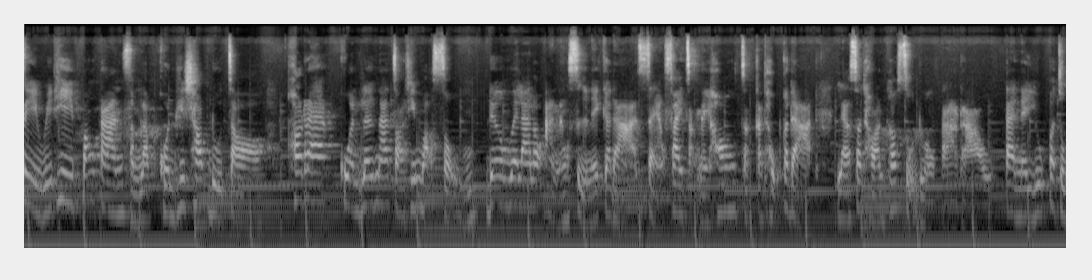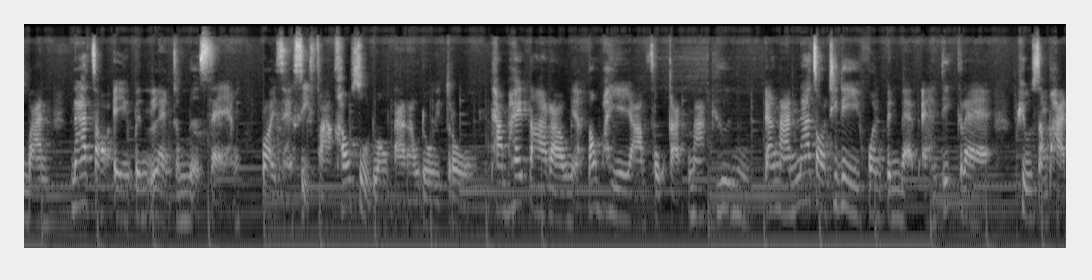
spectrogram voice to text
4 วิธีป้องกันสำหรับคนที่ชอบดูจอ ข้อแรกควรเลือกหน้าจอที่เหมาะสม เดิมเวลาเราอ่านหนังสือในกระดาษ แสงไฟจากในห้องจะกระทบกระดาษ แล้วสะท้อนเข้าสู่ดวงตาเรา แต่ในยุคปัจจุบันหน้าจอเองเป็นแหล่งกำเนิดแสง ปล่อยแสงสีฟ้าเข้าสู่ดวงตาเราโดยตรงทำให้ตาเราเนี่ยต้องพยายามโฟกัสมากขึ้น ดังนั้นหน้าจอที่ดีควรเป็นแบบแอนตี้แกรผิวสัมผัส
